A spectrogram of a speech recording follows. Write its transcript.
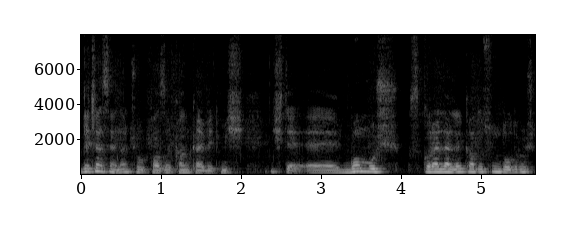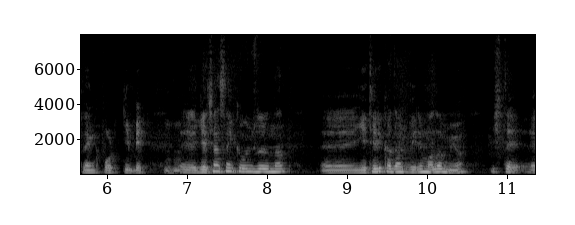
Geçen seneden çok fazla kan kaybetmiş. İşte e, bomboş skorerlerle kadrosunu doldurmuş Langford gibi. hı. E, geçen seneki oyuncularından e, yeteri kadar verim alamıyor. İşte e,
